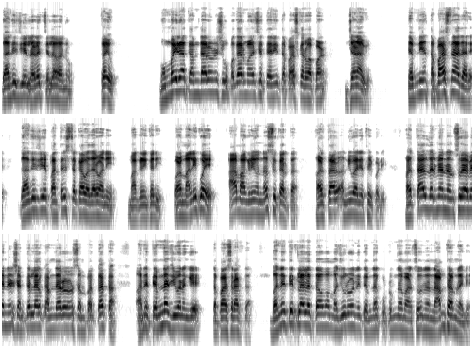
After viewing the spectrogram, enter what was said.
ગાંધીજીએ લડત ચલાવવાનું કહ્યું. મુંબઈના કામદારોને શું પગાર મળે છે તેની તપાસ કરવા પણ જણાવ્યું. તેમની તપાસના આધારે ગાંધીજીએ પાંત્રીસ ટકા વધારવાની માગણી કરી, પણ માલિકોએ આ માગણીઓ ન સ્વીકારતા હડતાળ અનિવાર્ય થઈ પડી. હડતાળ દરમિયાન અનસુયાબેન અને શંકરલાલ કામદારોનો સંપર્ક કરતા અને તેમના જીવન અંગે તપાસ રાખતા. બને તેટલા લતાઓમાં મજૂરો અને તેમના કુટુંબના માણસોના નામઠામ લઈને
